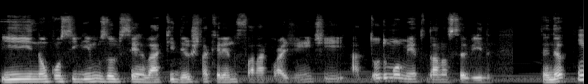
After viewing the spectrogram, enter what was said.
e não conseguimos observar que Deus está querendo falar com a gente a todo momento da nossa vida entendeu? E,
